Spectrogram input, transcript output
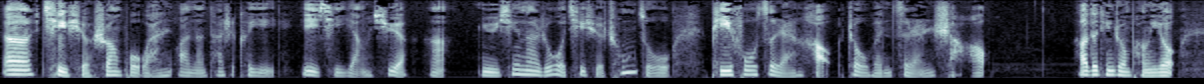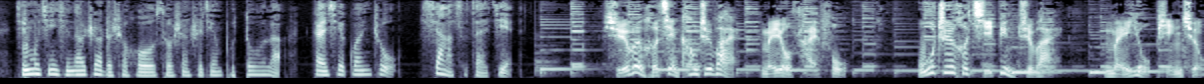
呃，气血双补丸的话呢，它是可以益气养血啊。女性呢，如果气血充足，皮肤自然好，皱纹自然少。好的，听众朋友，节目进行到这儿的时候，所剩时间不多了，感谢关注，下次再见。学问和健康之外，没有财富；无知和疾病之外，没有贫穷。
